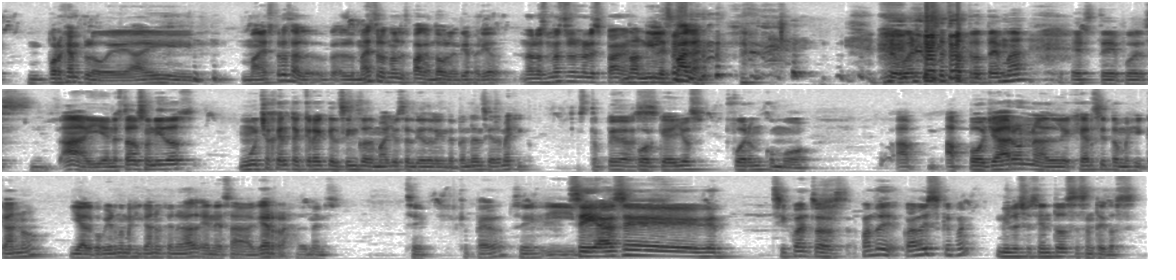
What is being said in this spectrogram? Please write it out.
Por ejemplo, eh, hay maestros, a los, a los maestros no les pagan doble en día feriado. no, los maestros no les pagan. No, ni les pagan. Pero bueno, ese es otro tema. Este, pues. Ah, y en Estados Unidos, mucha gente cree que el 5 de mayo es el día de la independencia de México. Estúpidos. Porque ellos fueron como. a- apoyaron al ejército mexicano y al gobierno mexicano en general en esa guerra, al menos. Sí, ¿Qué pedo? sí. Y Sí, hace... Sí, ¿cuántos? ¿Cuándo, ¿Cuándo dices que fue? 1862.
